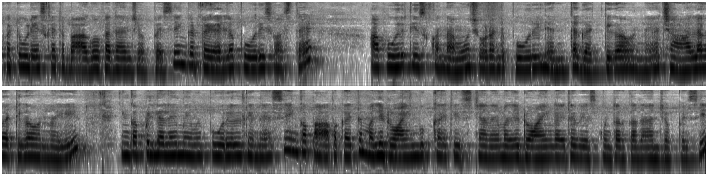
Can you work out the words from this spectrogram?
ఒక టూ డేస్కి అయితే బాగో కదా అని చెప్పేసి ఇంకా ట్రైన్లో పూరీస్ వస్తే ఆ పూరి తీసుకున్నాము. చూడండి పూరీలు ఎంత గట్టిగా ఉన్నాయో చాలా గట్టిగా ఉన్నాయి. ఇంకా పిల్లలే మేము పూరీలు తినేసి ఇంకా పాపకైతే మళ్ళీ డ్రాయింగ్ బుక్ అయితే ఇచ్చాను మళ్ళీ డ్రాయింగ్ అయితే వేసుకుంటారు కదా అని చెప్పేసి.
